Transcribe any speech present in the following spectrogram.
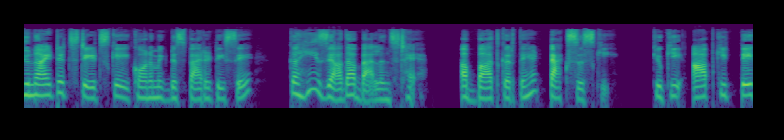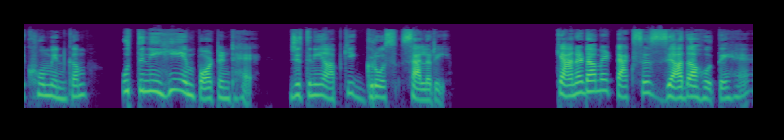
यूनाइटेड स्टेट्स के इकोनॉमिक डिस्पैरिटी से कहीं ज़्यादा बैलेंस्ड है। अब बात करते हैं टैक्सेस की, क्योंकि आपकी टेक होम इनकम उतनी ही इंपॉर्टेंट है जितनी आपकी ग्रोस सैलरी कनाडा में टैक्सेस ज़्यादा होते हैं,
